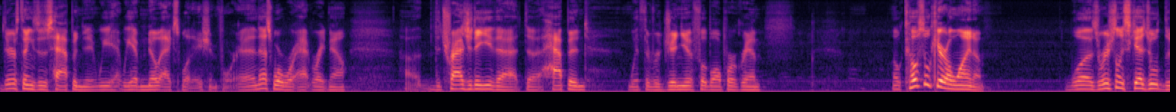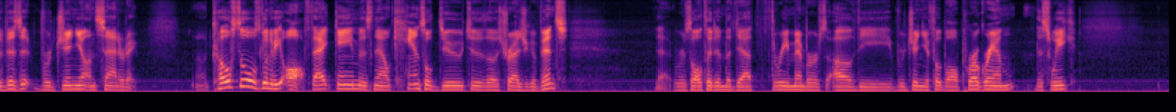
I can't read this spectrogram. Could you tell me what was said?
there are things that just happen and we we have no explanation for it, and that's where we're at right now. Uh, the tragedy that uh, happened with the Virginia football program. Well, Coastal Carolina was originally scheduled to visit Virginia on Saturday. Uh, Coastal is going to be off. That game is now canceled due to those tragic events that resulted in the death of three members of the Virginia football program this week.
